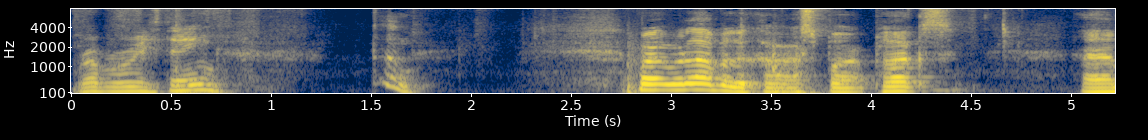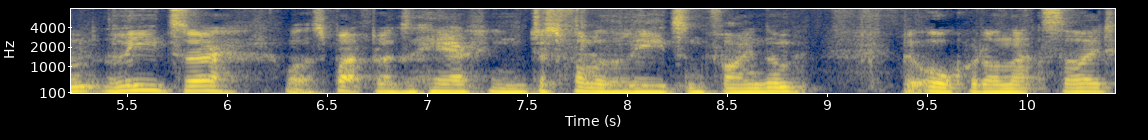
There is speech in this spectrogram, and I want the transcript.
rubbery thing. Done. Right, we'll have a look at our spark plugs. Um, the leads are, well, the spark plugs are here. You can just follow the leads and find them. A bit awkward on that side.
